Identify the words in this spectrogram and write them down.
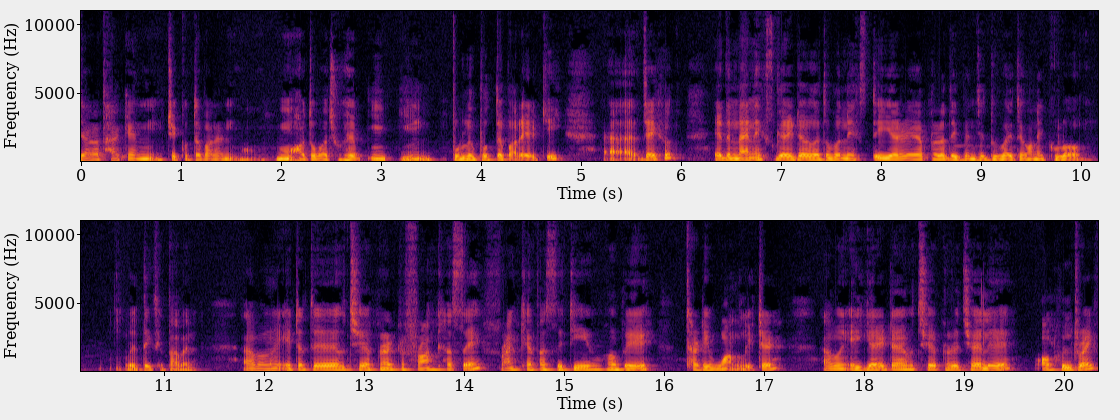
যারা থাকেন চেক করতে পারেন হয়তো বা চোখে পড়লেও পড়তে পারে আর কি। যাই হোক, এদের নাইন এক্স গাড়িটা হয়তো বা নেক্সট ইয়ারে আপনারা দেখবেন যে দুবাইতে অনেকগুলো, দেখতে পাবেন। এবং এটাতে হচ্ছে আপনার একটা ফ্রাঙ্ক আছে। ফ্রাঙ্ক ক্যাপাসিটি হবে থার্টি ওয়ান লিটার এবং এই গাড়িটা হচ্ছে আপনারা চাইলে অল হুইল ড্রাইভ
